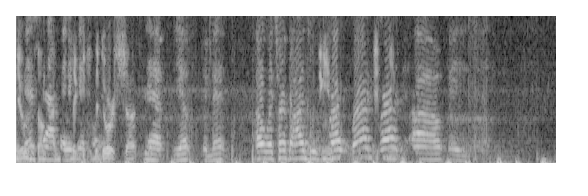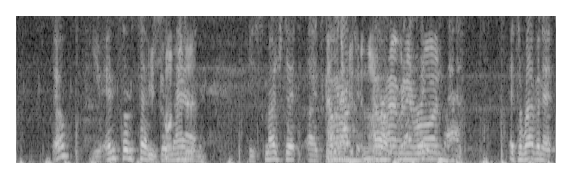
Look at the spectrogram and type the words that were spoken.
Uh, It's doing event's something. happening. The, It's- the door's shut. Yep, yep, event. Oh, it's right behind you. He's- Brad, Brad, he's- Brad. Oh, he's No, you instanced him. He Good smudged it. man. He smudged it. Uh, it's It's coming out. decent, to- yeah. I don't have any run. It's a revenant.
